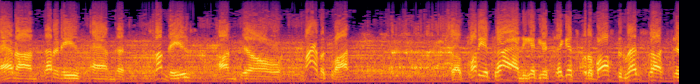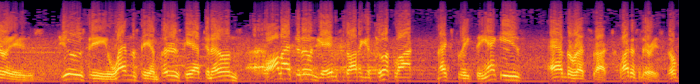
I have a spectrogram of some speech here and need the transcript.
and on Saturdays and Sundays until 5 o'clock. So plenty of time to get your tickets for the Boston Red Sox series. Tuesday, Wednesday, and Thursday afternoons. All afternoon games starting at 2 o'clock next week. The Yankees and the Red Sox. Quite a series, Phil.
